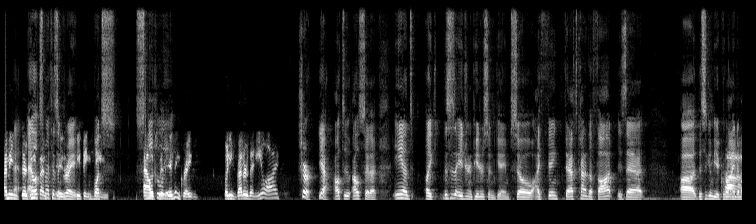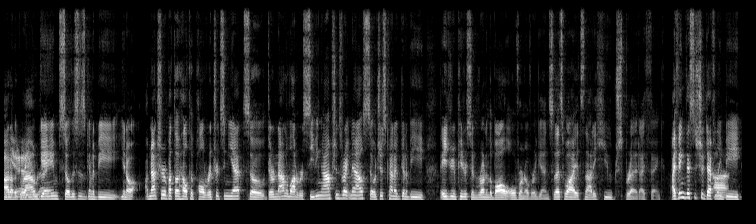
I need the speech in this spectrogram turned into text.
I mean, their Alex defense Smith isn't is great. keeping. What's Alex Smith isn't great, but he's better than Eli. Sure, yeah, I'll do. I'll say that. And like this is an Adrian Peterson game, so I think that's kind of the thought is that Uh, this is going to be a grind them out on the ground right. game. So this is going to be, you know, I'm not sure about the health of Paul Richardson yet. So there are not a lot of receiving options right now. So it's just kind of going to be Adrian Peterson running the ball over and over again. So that's why it's not a huge spread. I think. I think this should definitely Ah. be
